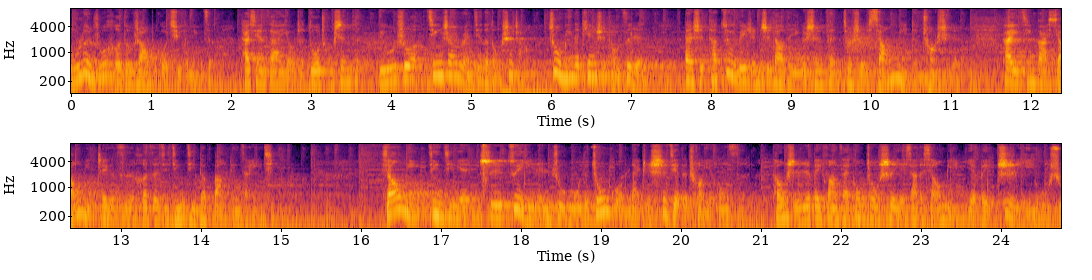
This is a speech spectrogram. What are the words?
无论如何都绕不过去的名字。他现在有着多重身份，比如说金山软件的董事长，著名的天使投资人。但是他最为人知道的一个身份就是小米的创始人。他已经把小米这个词和自己紧紧地绑定在一起。小米近几年是最引人注目的中国乃至世界的创业公司，同时被放在公众视野下的小米也被质疑无数。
